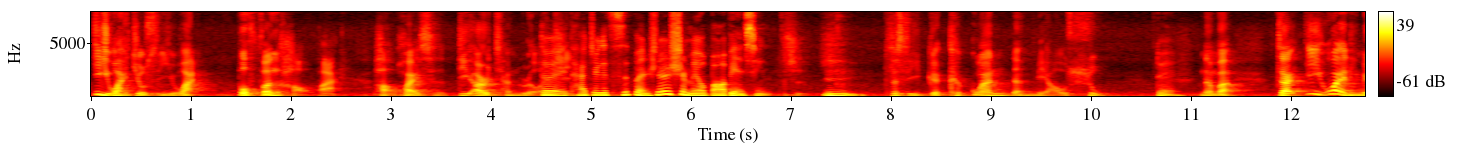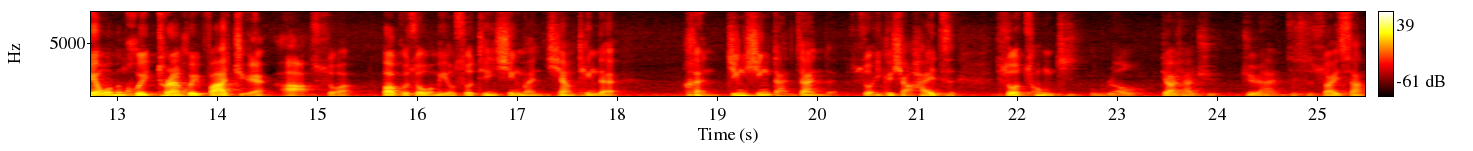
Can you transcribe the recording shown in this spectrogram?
意外就是意外，不分好坏。好坏是第二层逻辑，对它这个词本身是没有褒贬性的，是，嗯，这是一个客观的描述，对。那么在意外里面，我们会突然会发觉啊，说包括说我们有时候听新闻，像听的很惊心胆战的，说一个小孩子说从几五楼掉下去，居然只是摔伤，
